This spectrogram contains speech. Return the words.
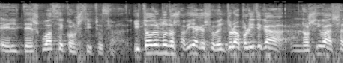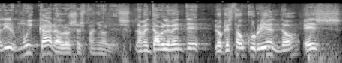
el desguace constitucional. Y todo el mundo sabía que su aventura política nos iba a salir muy cara a los españoles. Lamentablemente, lo que está ocurriendo es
